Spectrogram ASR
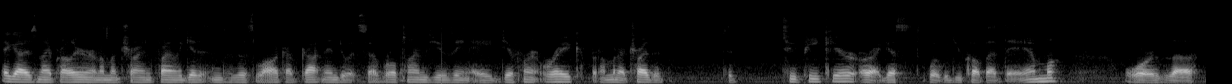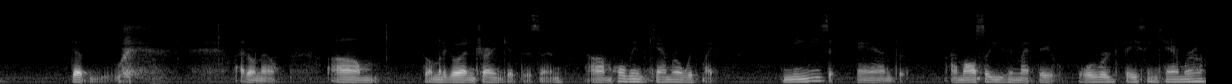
Hey guys, Nightprowler here, and I'm going to try and finally get it into this lock. I've gotten into it several times using a different rake, but I'm going to try the, the 2-peak here, or I guess, what would you call that, the M, or the W? I don't know. Um, so I'm going to go ahead and try and get this in. I'm holding the camera with my knees, and I'm also using my forward-facing camera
